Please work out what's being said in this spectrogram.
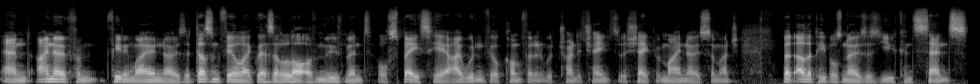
And I know from feeling my own nose, it doesn't feel like there's a lot of movement or space here. I wouldn't feel confident with trying to change the shape of my nose so much. But other people's noses, you can sense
